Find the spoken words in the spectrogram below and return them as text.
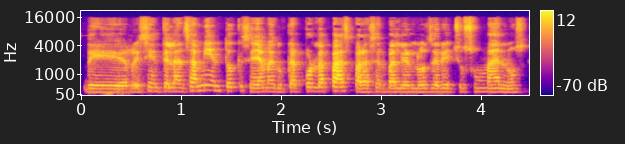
de reciente lanzamiento que se llama Educar por la Paz para hacer valer los derechos humanos.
